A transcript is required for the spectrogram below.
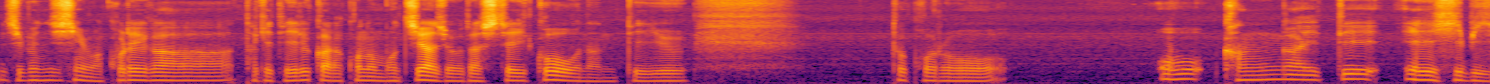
自分自身はこれが長けているからこの持ち味を出していこうなんていうところを考えて、え日々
